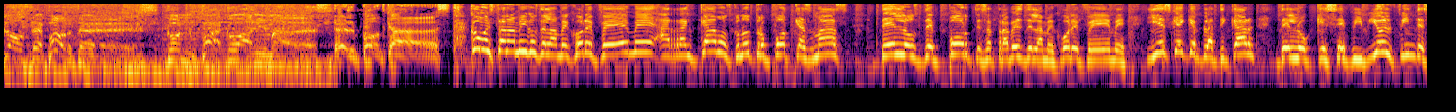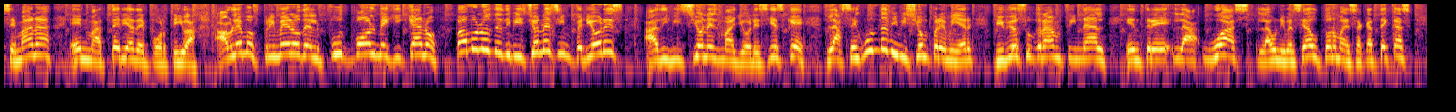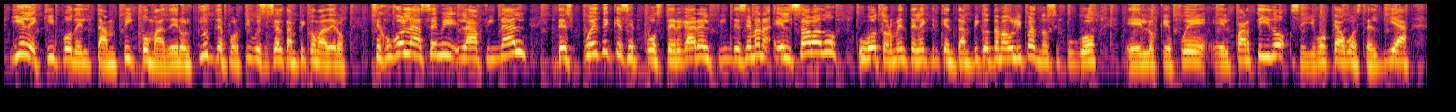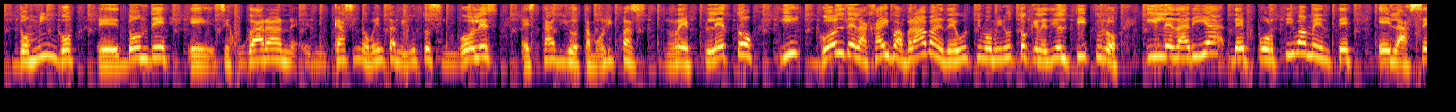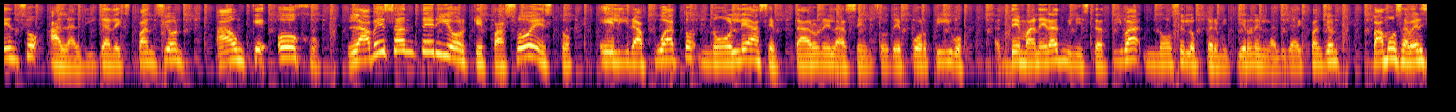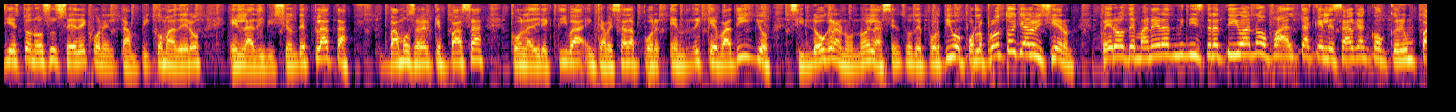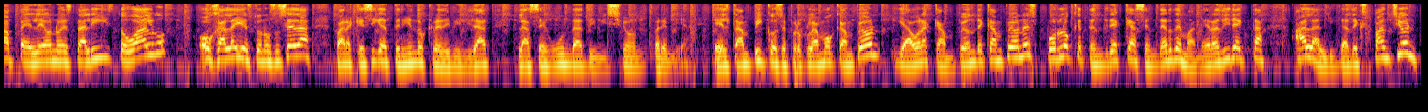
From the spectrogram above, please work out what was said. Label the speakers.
Speaker 1: los deportes con Paco Ánimas, el podcast.
Speaker 2: ¿Cómo están amigos de la Mejor FM? Arrancamos con otro podcast más de los deportes a través de la Mejor FM. Y es que hay que platicar de lo que se vivió el fin de semana en materia deportiva. Hablemos primero del fútbol mexicano. Vámonos de divisiones inferiores a divisiones mayores. Y es que la segunda división Premier vivió su gran final entre la UAS, la Universidad Autónoma de Zacatecas, y el equipo del Tampico Madero, el Club Deportivo y Social Tampico Madero. Se jugó la, semi, la final después de que se postergara el fin de semana. El sábado hubo tormenta eléctrica en Tampico, Tamaulipas no se jugó eh, lo que fue el partido, se llevó a cabo hasta el día domingo, eh, donde eh, se jugaran casi 90 minutos sin goles, Estadio Tamaulipas repleto y gol de la Jaiba Brava de último minuto que le dio el título y le daría deportivamente el ascenso a la Liga de Expansión. Aunque, ojo, la vez anterior que pasó esto, el Irapuato no le aceptaron el ascenso deportivo. De manera administrativa no se lo permitieron en la Liga de Expansión. Vamos a ver si esto no sucede con el Tampico Madero en la División de Plata. Vamos a ver qué pasa con la directiva encabezada por Enrique Vadillo, si logran o no el ascenso deportivo. Por lo pronto ya lo hicieron, pero de manera administrativa no falta que le salgan con que un papeleo no está listo o algo. Ojalá y esto no suceda para que siga teniendo credibilidad la segunda división Premier. El Tampico se proclamó campeón y ahora campeón de campeones, por lo que tendría que ascender de manera directa a la Liga de Expansión.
